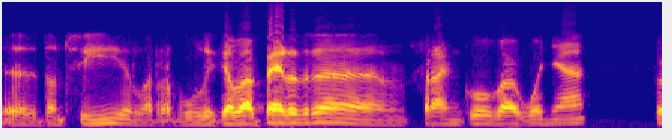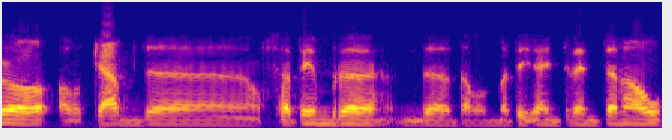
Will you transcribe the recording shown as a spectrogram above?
eh, doncs sí, la república va perdre, Franco va guanyar, però al cap de, al setembre de, del mateix any 39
